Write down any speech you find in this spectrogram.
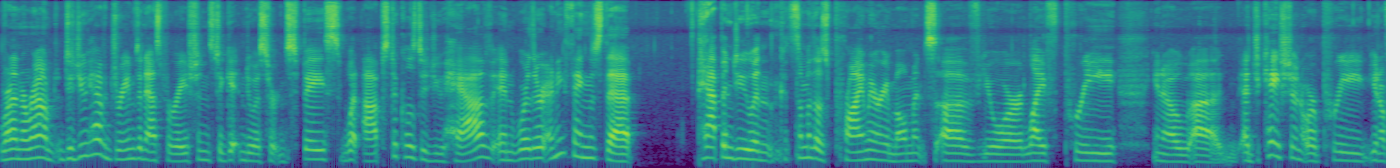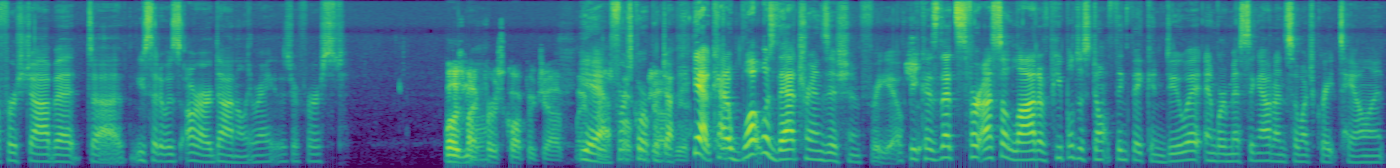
running around. Did you have dreams and aspirations to get into a certain space? What obstacles did you have? And were there any things that happened to you in some of those primary moments of your life pre, you know, uh, education or pre, you know, first job at, uh, you said it was R.R. Donnelley, right? It was your first? Well, it was my Oh, first corporate job. My Yeah, first first corporate corporate job. job. Yeah. Yeah, kind of what was that transition for you? Because that's for us a lot of people just don't think they can do it and we're missing out on so much great talent.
